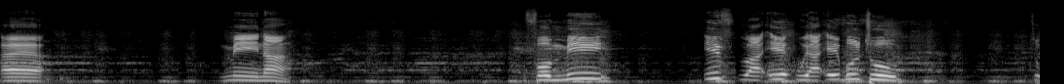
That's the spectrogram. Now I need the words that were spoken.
Uh, mina. For me, if we are we are able to to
